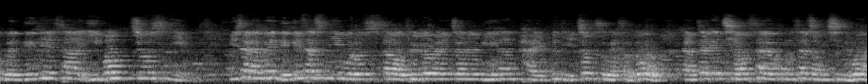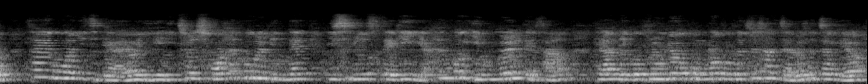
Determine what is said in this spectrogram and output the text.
대한민국 불교 공로부분 능회사 이범주 스님. 이 사람은 능의사 스님으로서 불교 발전을 위한 밝은 일정 속에서도 남다른 지역사회 봉사 정신으로 사회공헌이 지대하여 이에 2015 한국을 빛낸 21세기 한국 인물 대상 대한민국 불교 공로부분 수상자로 선정되어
